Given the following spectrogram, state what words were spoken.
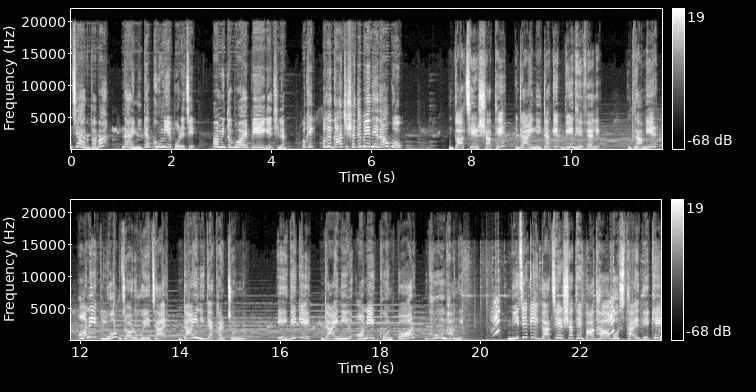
যাক বাবা ডাইনিটা ঘুমিয়ে পড়েছে। আমি তো ভয় পেয়ে গেছিলাম। ওকে ওকে গাছের সাথে বেঁধে দাও গো। গাছের সাথে ডাইনিটাকে বেঁধে ফেলে। গ্রামের অনেক লোক জড়ো হয়ে যায় ডাইনি দেখার জন্য। এইদিকে ডাইনির অনেকক্ষণ পর ঘুম ভাঙে। নিজেকে গাছের সাথে বাধা অবস্থায় দেখে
